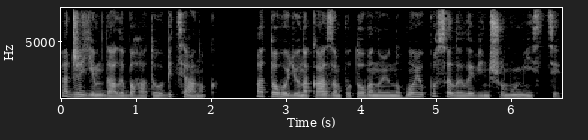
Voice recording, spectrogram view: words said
адже їм дали багато обіцянок. А того юнака з ампутованою ногою поселили в іншому місці.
